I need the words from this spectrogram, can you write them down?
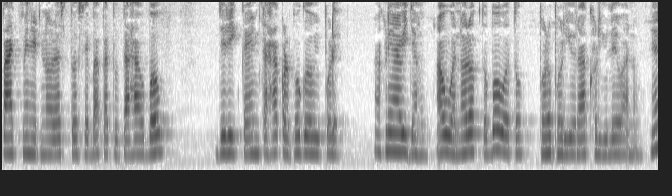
પાંચ મિનિટનો રસ્તો છે બાપા, તું હાવ બહુ જેવી ટાઈમ તો હાકડ ભોગવવી પડે. આખણે આવી જાઉં. આવું નરક તો બહુ હતો. ભળભળિયો રાખડ્યું લેવાનું, હે?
